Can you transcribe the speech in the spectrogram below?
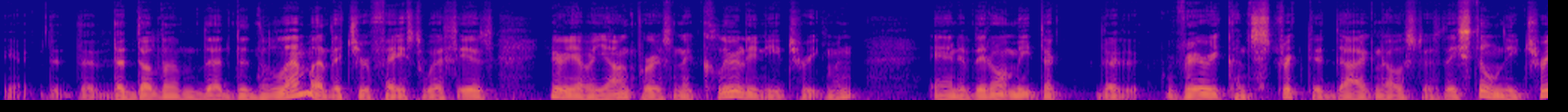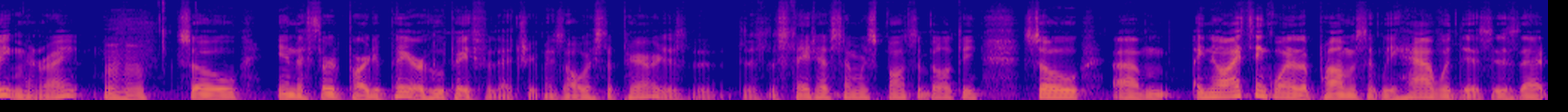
the, the, the, the, dilemma that you're faced with is here you have a young person that clearly need treatment And if they don't meet the, the very constricted diagnosis, they still need treatment, right? Mm-hmm. So, in a third party payer, who pays for that treatment? Is always the parent? Is the, does the state have some responsibility? So, um, you know, I think one of the problems that we have with this is that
